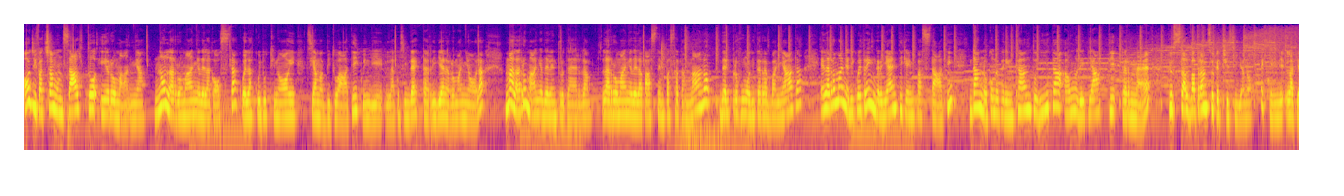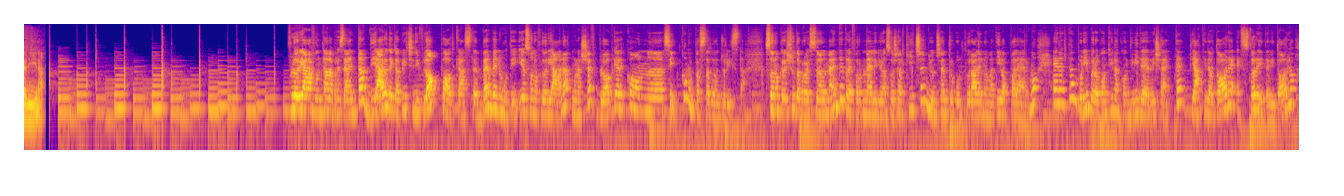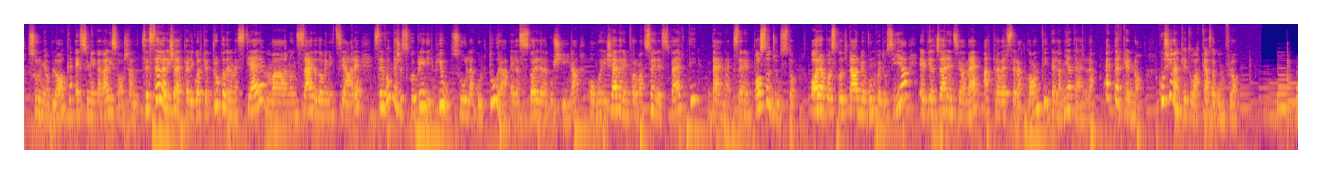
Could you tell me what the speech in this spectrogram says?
Oggi facciamo un salto in Romagna, non la Romagna della costa, quella a cui tutti noi siamo abituati, quindi la cosiddetta Riviera Romagnola, ma la Romagna dell'entroterra, la Romagna della pasta impastata a mano, del profumo di terra bagnata e la Romagna di quei tre ingredienti che impastati danno come per incanto vita a uno dei piatti, per me, più salvapranzo che ci siano, e quindi la piadina. Floriana Fontana presenta Diario dei Capricci di Flo podcast. Benvenuti, io sono Floriana, una chef blogger con, eh, sì, con un passato da giurista. Sono cresciuta professionalmente tra i fornelli di una social kitchen di un centro culturale innovativo a Palermo e nel tempo libero continuo a condividere ricette, piatti d'autore e storie di territorio sul mio blog e sui miei canali social. Se sei alla ricerca di qualche trucco del mestiere ma non sai da dove iniziare, se vuoi invece scoprire di più sulla cultura e la storia della cucina o vuoi ricevere informazioni da esperti, bene, sei nel posto giusto. Ora puoi ascoltarmi ovunque tu sia e viaggiare insieme a me attraverso i racconti della mia terra. E perché no? Cucina anche tu a casa con Flo.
